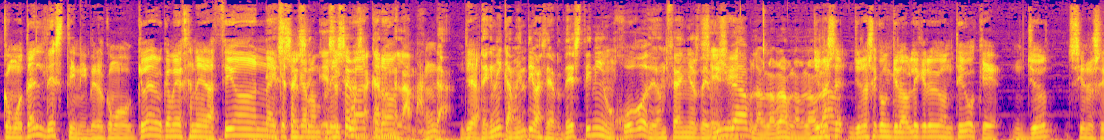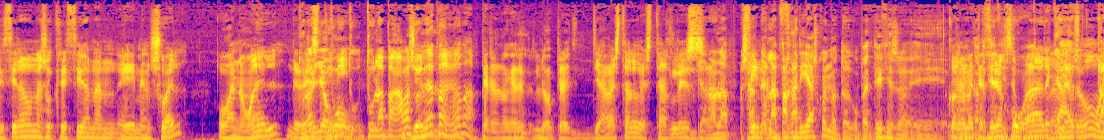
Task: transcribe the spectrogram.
como tal Destiny, pero como claro, cambio de generación, hay que Eso, sacarlo en eso Play se lo 4. sacaron de la manga. Ya. Técnicamente iba a ser Destiny, un juego de 11 años de Sí, vida, sí. bla, bla, bla, bla, bla. Yo no, sé, yo no sé con quién lo hablé, creo que contigo, que yo, si nos hicieran una suscripción eh, mensual o anual de Rollo Destiny. WoW. ¿Tú- tú la pagabas Yo la pagaba, pero, lo que- lo- pero ya va a estar lo de Starless. Yo no la, o sea, tú finan- la pagarías cuando te competencias. Eh, Cuando me apeteciera jugar, claro, tampoco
